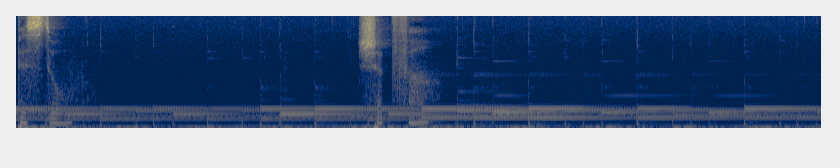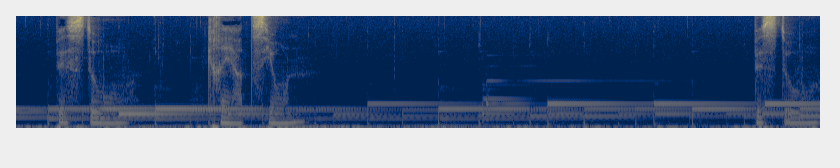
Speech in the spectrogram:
Bist du Schöpfer? Bist du Kreation? Bist du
